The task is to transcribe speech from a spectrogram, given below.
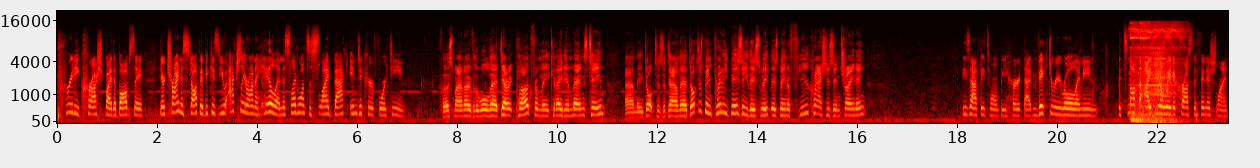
pretty crushed by the bobsleigh. They're trying to stop it because you actually are on a hill and the sled wants to slide back into curve 14. First man over the wall there, Derek Plug from the Canadian men's team. And the doctors are down there. Doctor's been pretty busy this week. There's been a few crashes in training. These athletes won't be hurt. That victory roll, I mean, it's not the ideal way to cross the finish line.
